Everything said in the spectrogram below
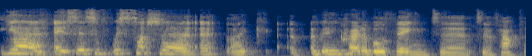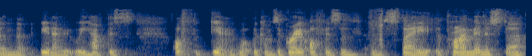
Yeah, it's it's, it's such a, a like a, an incredible thing to to have happened that you know we have this off, you know, what becomes a great office of, of state, the prime minister,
